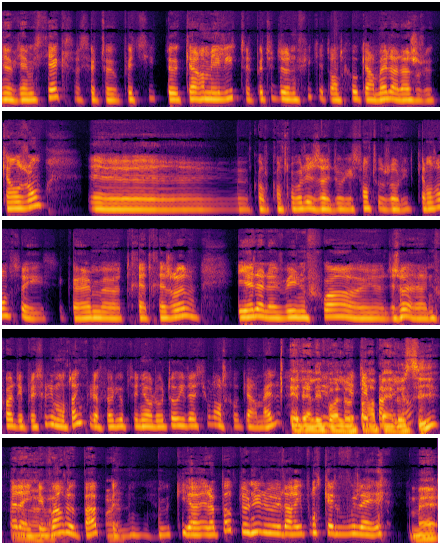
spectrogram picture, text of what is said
19e siècle, cette petite carmélite, cette petite jeune fille qui est entrée au Carmel à l'âge de 15 ans. Euh, quand, quand, on voit les adolescentes aujourd'hui de 15 ans, c'est quand même très très jeune. Et elle, elle avait une fois, euh, déjà, elle a une fois déplacé les montagnes, puis il a fallu obtenir l'autorisation d'entrer au Carmel. Elle est allée voir le pape, elle aussi. Elle a été voir le pape, ouais. qui a, elle n'a pas obtenu le, la réponse qu'elle voulait. Mais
